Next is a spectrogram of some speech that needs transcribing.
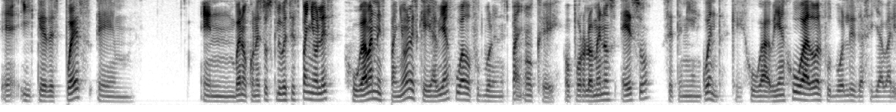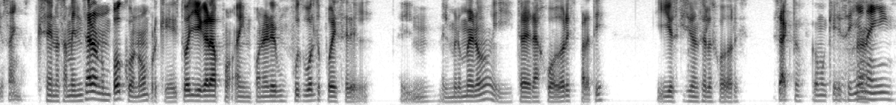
Eh, y que después, em, en, bueno, con estos clubes españoles, jugaban españoles que ya habían jugado fútbol en España. Ok. O por lo menos eso se tenía en cuenta, que habían jugado al fútbol desde hace ya varios años. Se nos amenazaron un poco, ¿no? Porque tú al llegar a, po- a imponer un fútbol, tú puedes ser el, el, el mero mero y traer a jugadores para ti. Y ellos quisieron ser los jugadores. Exacto, como que seguían ahí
